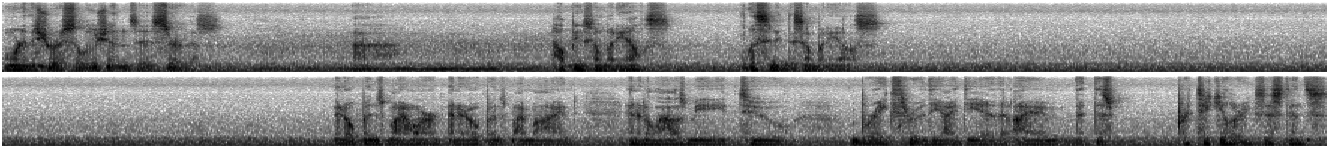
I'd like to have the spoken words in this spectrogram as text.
one of the surest solutions is service. Uh, helping somebody else, listening to somebody else. It opens my heart and it opens my mind and it allows me to break through the idea that I am that this particular existence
